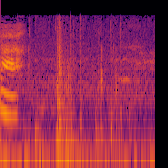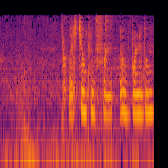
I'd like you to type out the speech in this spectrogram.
Ah. Let's jump in front of one of them.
